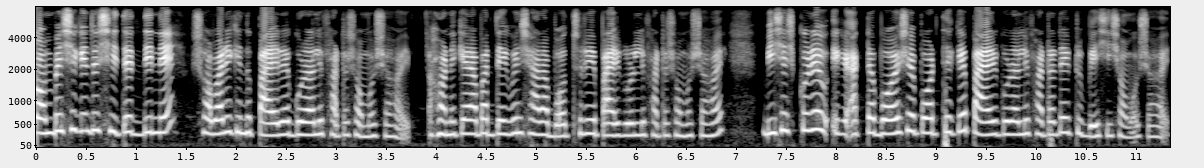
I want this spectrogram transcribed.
কম বেশি কিন্তু শীতের দিনে সবারই কিন্তু পায়ের গোড়ালি ফাটা সমস্যা হয়। অনেকের আবার দেখবেন সারা বছরই পায়ের গোড়ালি ফাটা সমস্যা হয়। বিশেষ করে একটা বয়সের পর থেকে পায়ের গোড়ালি ফাটাটা একটু বেশি সমস্যা হয়।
